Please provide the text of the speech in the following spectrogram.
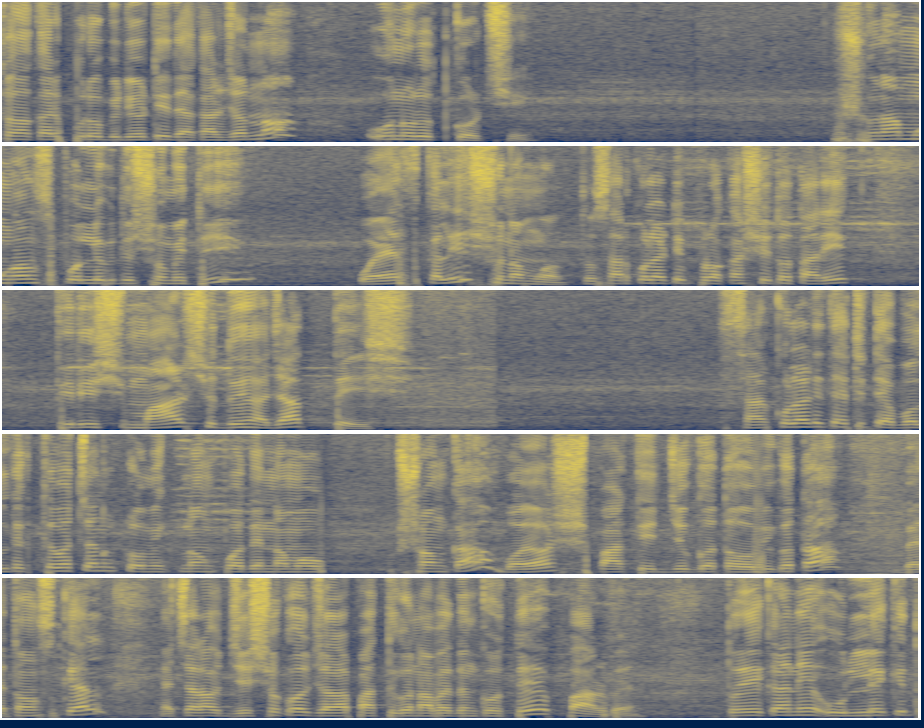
সহকারে পুরো ভিডিওটি দেখার জন্য অনুরোধ করছি। সুনামগঞ্জ পল্লী বিদ্যুৎ সমিতি ওয়াসকালী সুনামগঞ্জ। তো সার্কুলারটি প্রকাশিত তারিখ তিরিশ মার্চ দুই হাজার তেইশ। সার্কুলারটিতে একটি টেবল দেখতে পাচ্ছেন, ক্রমিক নং পদের নাম সংখ্যা, বয়স, প্রার্থীর যোগ্যতা, অভিজ্ঞতা, বেতন স্কেল এছাড়াও যে সকল জেলার প্রার্থীগণ আবেদন করতে পারবেন। তো এখানে উল্লেখিত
